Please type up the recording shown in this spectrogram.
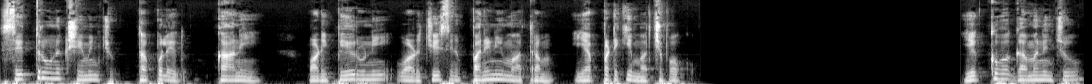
శత్రువుని క్షమించు తప్పులేదు. కానీ వాడి పేరుని వాడు చేసిన పనిని మాత్రం ఎప్పటికీ మర్చిపోకు. ఎక్కువ గమనించు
